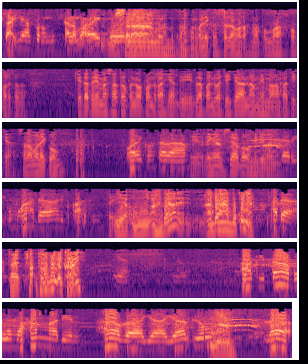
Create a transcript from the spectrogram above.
Ya, Assalamualaikum. Assalamualaikum warahmatullahi wabarakatuh. Waalaikumsalam warahmatullahi wabarakatuh. Kita terima satu penelpon terakhir di 8236543. Assalamualaikum. Waalaikumsalam. Ya, dengan siapa Umi di mana? Dari Umu Ahda di Bekasi. Iya, Umu Ahda ada bukunya? Ada. Baik, tafadhol ikra'i. Iya. Alkitabu Muhammadin Hadza ya Yasir. Naam. La,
